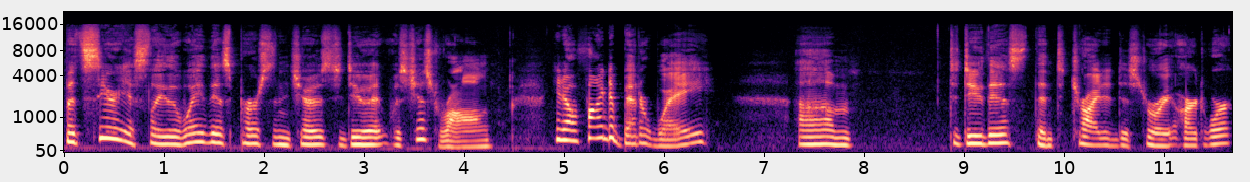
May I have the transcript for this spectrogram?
but seriously, the way this person chose to do it was just wrong. You know, find a better way. Um, to do this than to try to destroy artwork?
